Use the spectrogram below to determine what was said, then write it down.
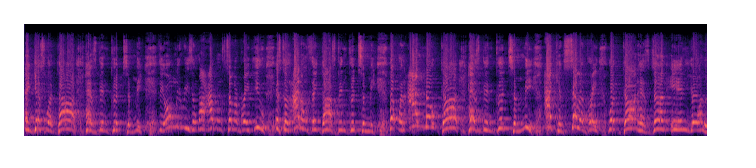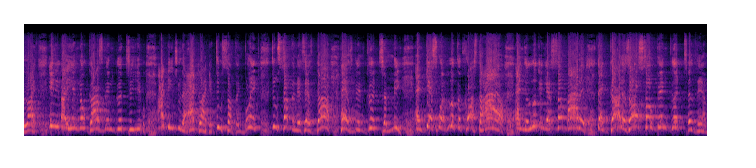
and guess what? God has been good to me. The only reason why I won't celebrate you is because I don't think God's been good to me. But when I know God has been good to me, I can celebrate what God has done in your life. Anybody here know God's been good to you? I need you to act like it. Do something something, blink, do something that says, God has been good to me. And guess what? Look across the aisle and you're looking at somebody that God has also been good to them,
